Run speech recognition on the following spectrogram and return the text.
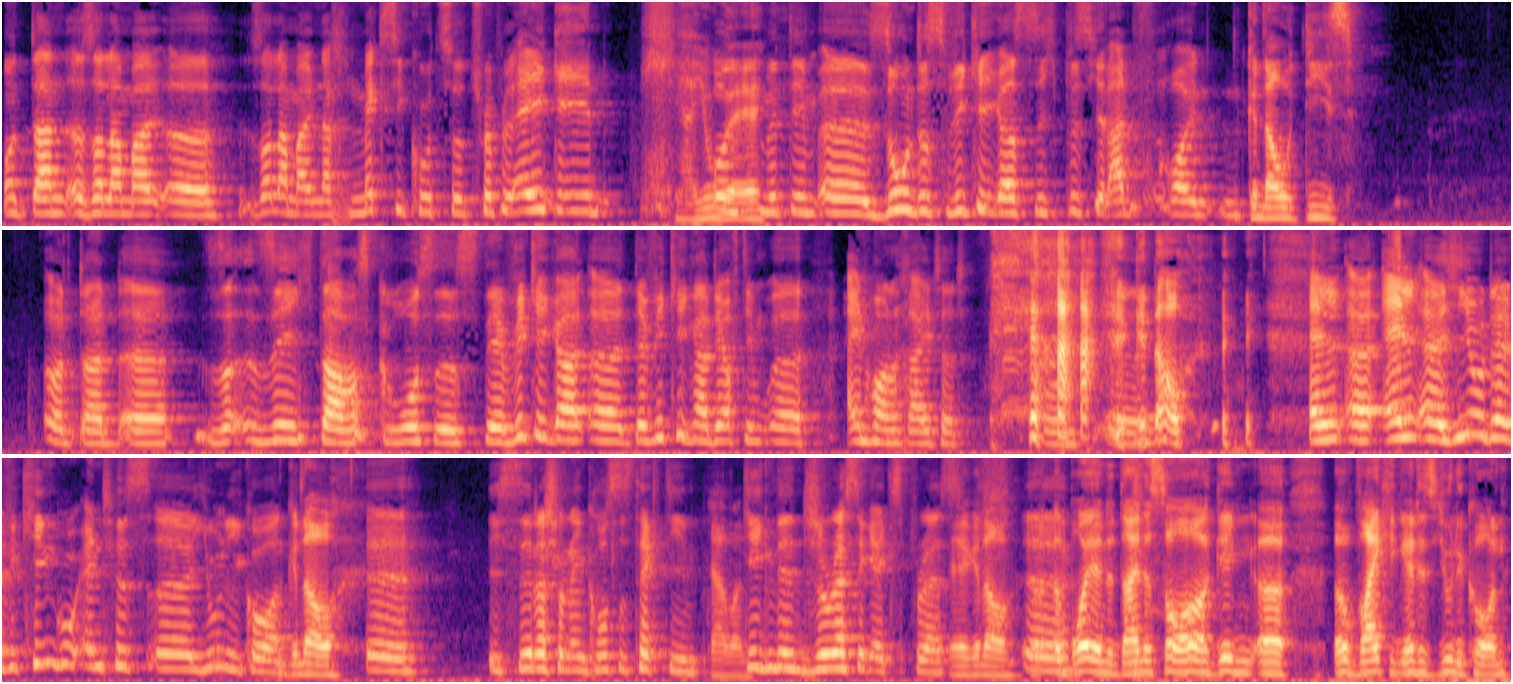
und dann äh, soll er mal, äh, soll er mal nach Mexiko zur AAA gehen ja, Junge, und ey. mit dem äh, Sohn des Wikingers sich ein bisschen anfreunden. Genau dies. Und dann äh, so, sehe ich da was Großes. Der Wikinger, äh, der Wikinger, der auf dem äh, Einhorn reitet. Und, äh, Genau. El, äh, El äh, Hio del Vikingo and his Unicorn. genau. Ich sehe da schon ein großes Tech-Team. Ja. Gegen den Jurassic Express. Ja, genau. A Boy and a Dinosaur gegen a Viking and his Unicorn.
